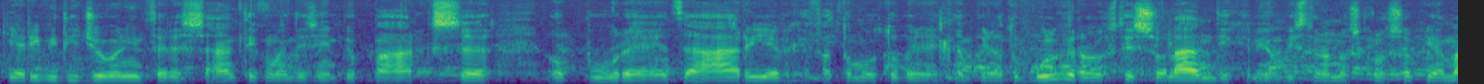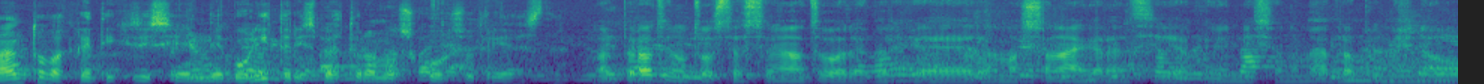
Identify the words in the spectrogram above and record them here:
gli arrivi di giovani interessanti come ad esempio Parks oppure Zahariev che ha fatto molto bene nel campionato bulgaro, lo stesso Landi che abbiamo visto l'anno scorso qui a Mantova, credi che si sia indebolita rispetto all'anno scorso Trieste? Ma però ha tenuto lo stesso allenatore perché dal Massone è una garanzia, quindi secondo me avrà più o meno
